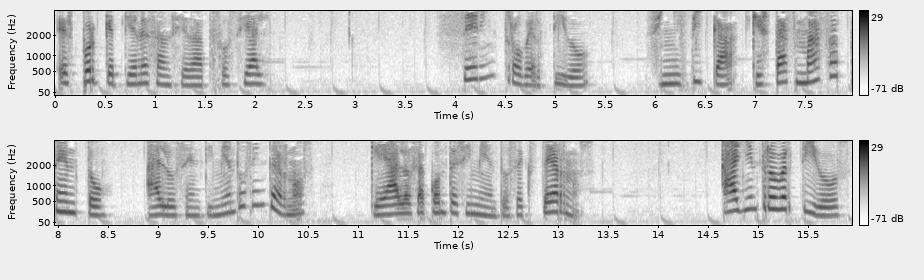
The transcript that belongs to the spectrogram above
es porque tienes ansiedad social. Ser introvertido significa que estás más atento a los sentimientos internos que a los acontecimientos externos. Hay introvertidos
